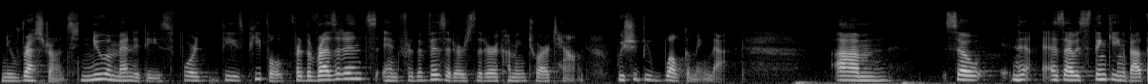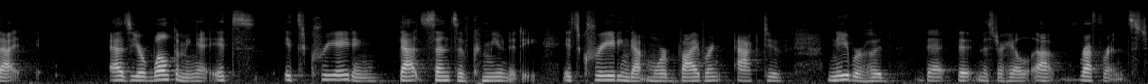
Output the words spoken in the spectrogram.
new restaurants, new amenities for these people, for the residents and for the visitors that are coming to our town. We should be welcoming that. Um, so, as I was thinking about that, as you're welcoming it, it's it's creating that sense of community. It's creating that more vibrant, active neighborhood that, that Mr. Hale uh, referenced.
